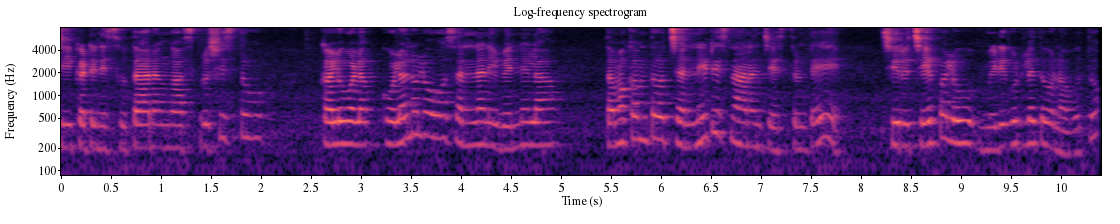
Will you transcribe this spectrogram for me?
చీకటిని సుతారంగా స్పృశిస్తూ కలువల కొలనులో సన్నని వెన్నెల తమకంతో చన్నీటి స్నానం చేస్తుంటే చిరు చేపలు మిడిగుడ్లతో నవ్వుతూ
